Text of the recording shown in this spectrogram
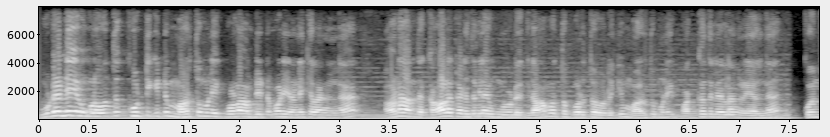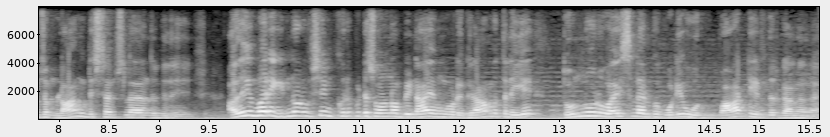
உடனே இவங்களை வந்து கூட்டிக்கிட்டு மருத்துவமனைக்கு போகலாம் அப்படின்ற மாதிரி நினைக்கிறாங்கங்க. ஆனா அந்த காலகட்டத்தில் உங்களுடைய கிராமத்தை பொறுத்த வரைக்கும் மருத்துவமனை பக்கத்துல எல்லாம் கிடையாதுங்க. கொஞ்சம் லாங் டிஸ்டன்ஸ்ல இருக்குது. அதே மாதிரி இன்னொரு விஷயம் குறிப்பிட்டு சொல்லணும் அப்படின்னா இவங்களுடைய கிராமத்திலேயே தொண்ணூறு வயசுல இருக்கக்கூடிய ஒரு பாட்டி இருந்திருக்காங்கங்க.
